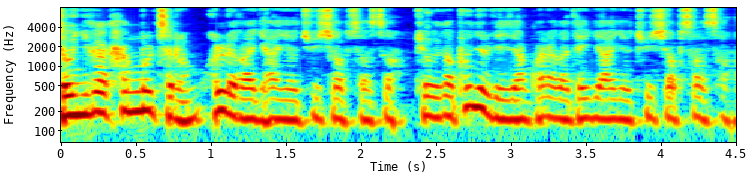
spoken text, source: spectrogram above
정의가 강물처럼 흘러가게 하여 주시옵소서. 교회가 분열되지 않고 하나가 되게 하여 주시옵소서.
